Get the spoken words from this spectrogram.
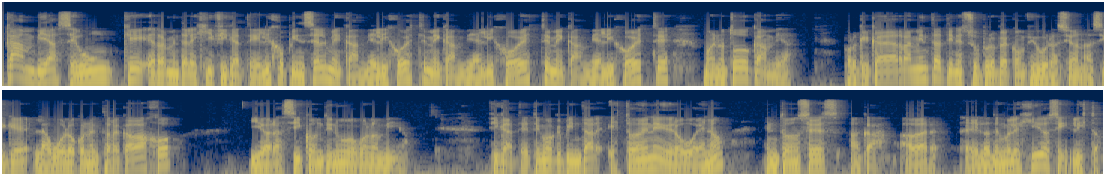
cambia según qué herramienta elegí. Fíjate, elijo pincel me cambia, elijo este me cambia, elijo este me cambia, elijo este. Bueno, todo cambia. Porque cada herramienta tiene su propia configuración. Así que la vuelvo a conectar acá abajo. Y ahora sí continúo con lo mío. Fíjate, tengo que pintar esto de negro. Bueno, entonces, acá, a ver, eh, lo tengo elegido, sí, listo.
